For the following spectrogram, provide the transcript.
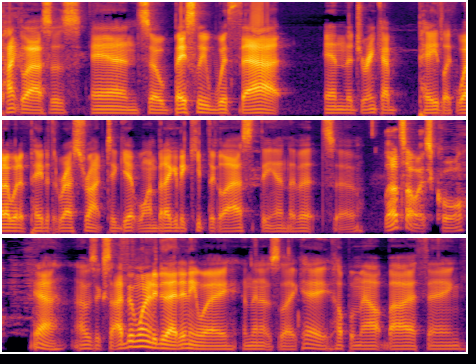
pint glasses, and so basically with that and the drink, I paid like what I would have paid at the restaurant to get one, but I get to keep the glass at the end of it. So That's always cool. yeah, I was excited. I've been wanting to do that anyway, and then it was like, hey, help them out, buy a thing.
